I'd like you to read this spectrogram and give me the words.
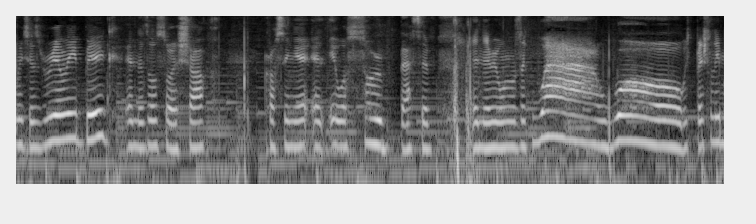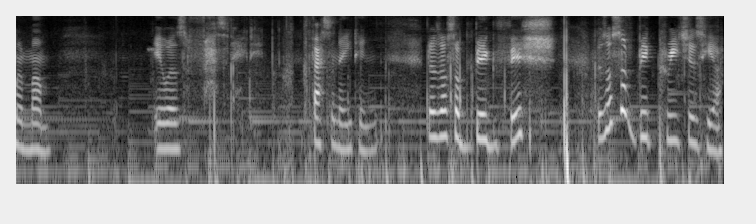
which is really big. And there's also a shark crossing it, and it was so massive. And everyone was like, wow, whoa, especially my mum. It was fascinating. Fascinating. There's also big fish. There's also big creatures here.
